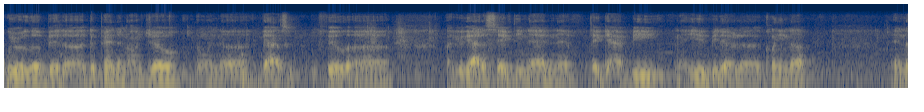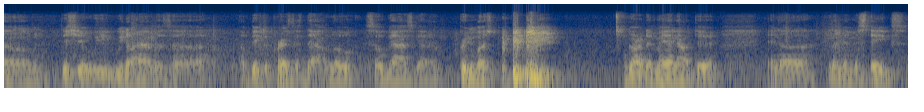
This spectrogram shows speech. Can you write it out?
we were a little bit uh, dependent on Joe when uh, guys feel uh, like we had a safety net, and if they got beat, and he'd be there to clean up. And um, this year we, we don't have as uh, a bigger presence down low, so guys got to pretty much guard the man out there and uh, limit mistakes.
